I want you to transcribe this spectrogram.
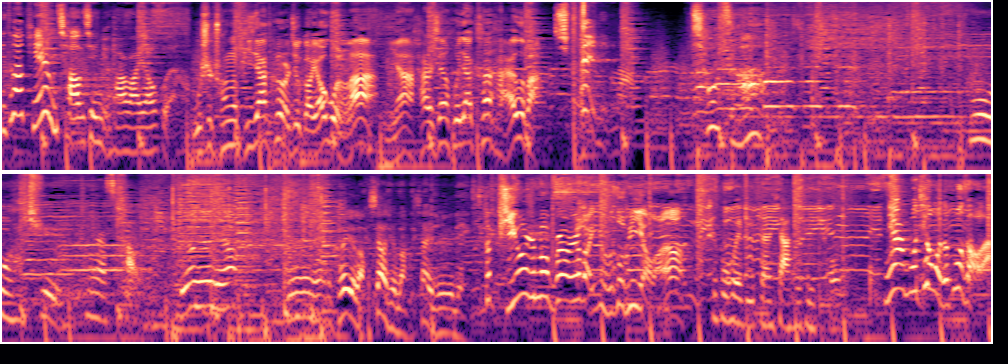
你他妈凭什么瞧不起女孩玩摇滚啊？不是穿个皮夹克就搞摇滚了？你呀，还是先回家看孩子吧。去你妈！邱泽，我去，真有点惨了。停停停停停停，可以了，下去吧，下一支乐队。他凭什么不让人把艺术作品演完啊？是不会低三下四去求。你要是不听，我就不走了。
